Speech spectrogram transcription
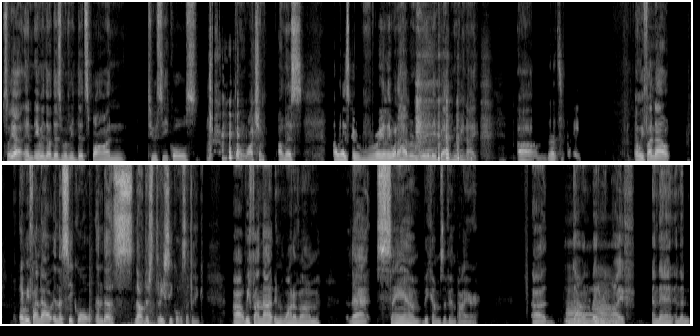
so yeah, and even though this movie did spawn two sequels, don't watch them unless unless you really want to have a really bad movie night. Um, That's funny. and we find out, and we find out in the sequel, in the no, there's three sequels, I think. Uh, we found out in one of them that Sam becomes a vampire uh, down later in Oh. life, and then and then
